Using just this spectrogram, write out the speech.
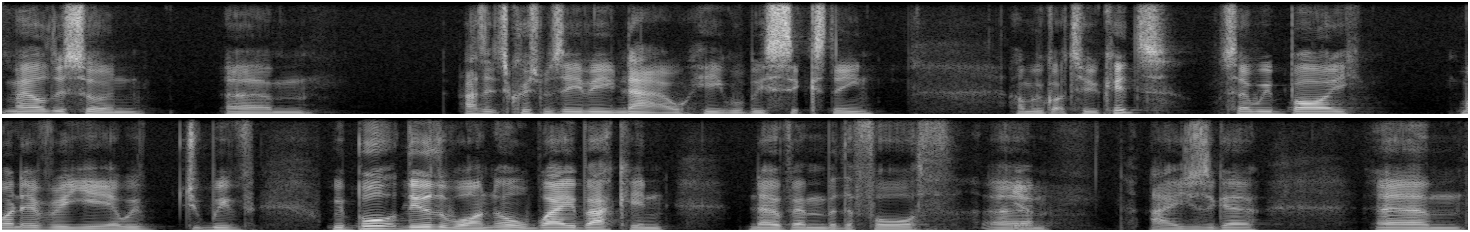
my eldest son, um, as it's Christmas Eve now, he will be sixteen, and we've got two kids. So we buy one every year. We've we've we bought the other one oh way back in November the fourth, um, Yep. ages ago, um,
